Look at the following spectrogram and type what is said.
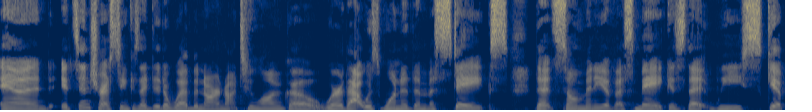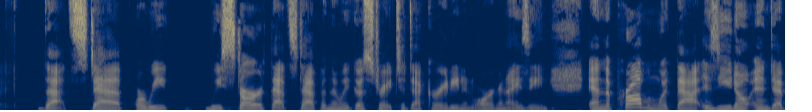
And it's interesting because I did a webinar not too long ago where that was one of the mistakes that so many of us make is that we skip that step or we we start that step and then we go straight to decorating and organizing. And the problem with that is you don't end up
